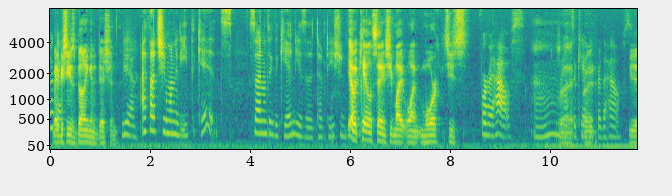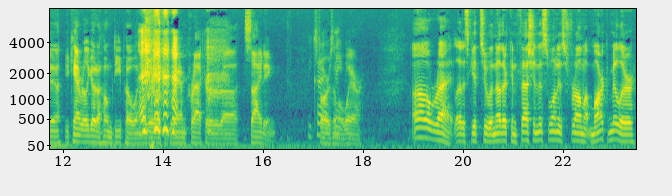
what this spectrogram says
Okay. Maybe she was building an addition. Yeah. I thought she wanted to eat the kids. So I don't think the candy is a temptation. Yeah, but Kayla's saying she might want more. She's For her house. Oh. She Right, wants the candy right. for the house. yeah. You can't really go to Home Depot and order like a graham cracker uh, siding, You as far as I'm aware. All right, let us get to another confession. This one is from Mark Miller,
